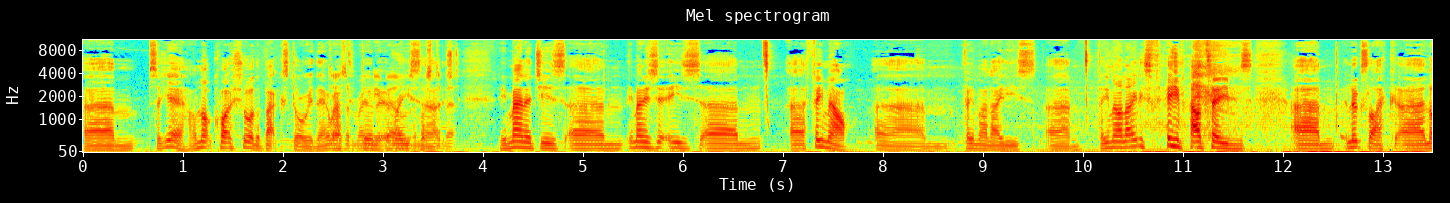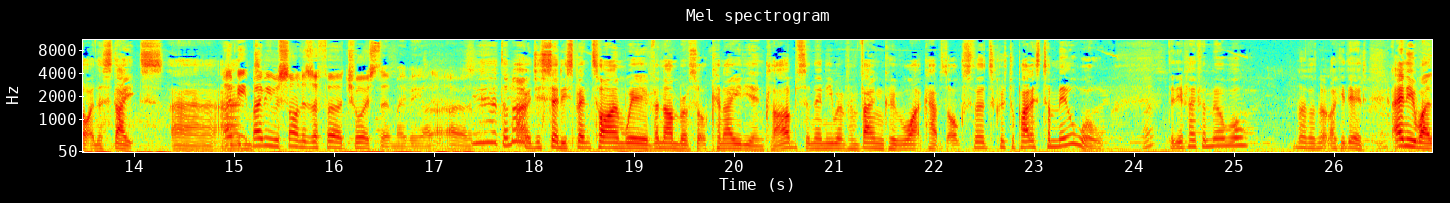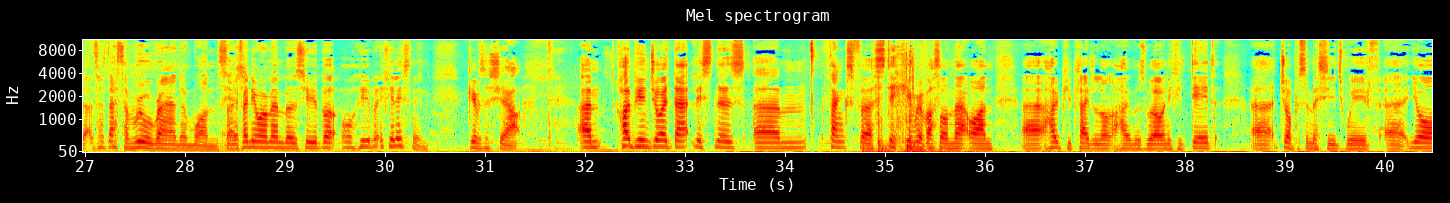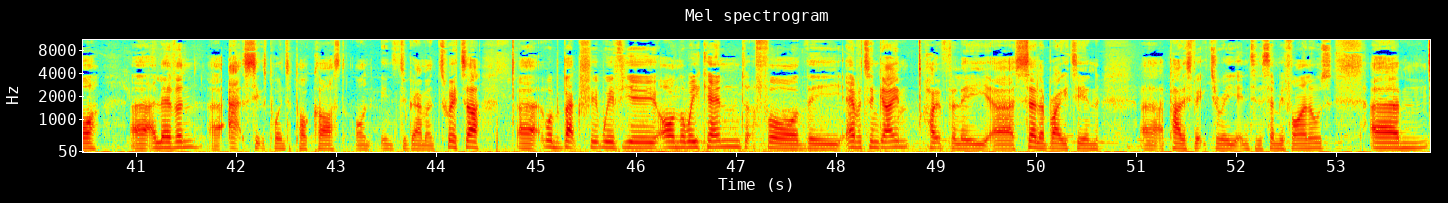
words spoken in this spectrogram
Um, so yeah, I'm not quite sure the backstory there. We'll have to do a bit of research. He manages. Um, he manages his um, uh, female um, female ladies, um, female ladies, female teams. Um, it looks like uh, a lot in the states. Uh, Maybe maybe he was signed as a third choice then. Maybe. I, I, yeah, I don't know. He just said he spent time with a number of sort of Canadian clubs, and then he went from Vancouver Whitecaps to Oxford to Crystal Palace to Millwall. Did he play for Millwall? No, doesn't look like he did. Anyway, that's, that's a real random one. So if anyone remembers Hubert or Hubert, if you're listening, give us a shout. Um, hope you enjoyed that, listeners. Um, thanks for sticking with us on that one. Uh, hope you played along at home as well. And if you did, uh, drop us a message with uh, your uh, 11 uh, at Six Pointer Podcast on Instagram and Twitter. Uh, we'll be back with you on the weekend for the Everton game, hopefully celebrating a Palace victory into the semi finals. Um,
